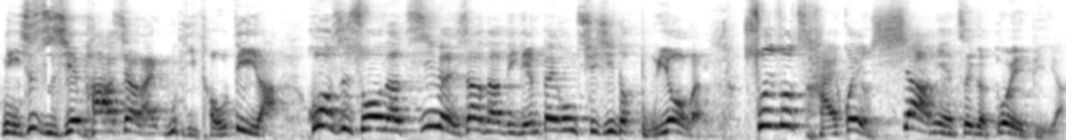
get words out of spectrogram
你是直接趴下来五体投地啦，或是说呢，基本上呢，你连卑躬屈膝都不用了，所以说才会有下面这个对比啊。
